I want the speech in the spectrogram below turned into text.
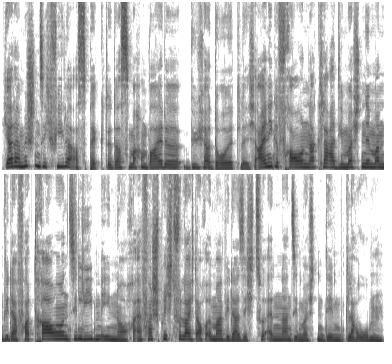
Ja, da mischen sich viele Aspekte. Das machen beide Bücher deutlich. Einige Frauen, na klar, die möchten dem Mann wieder vertrauen. Sie lieben ihn noch. Er verspricht vielleicht auch immer wieder, sich zu ändern. Sie möchten dem glauben.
